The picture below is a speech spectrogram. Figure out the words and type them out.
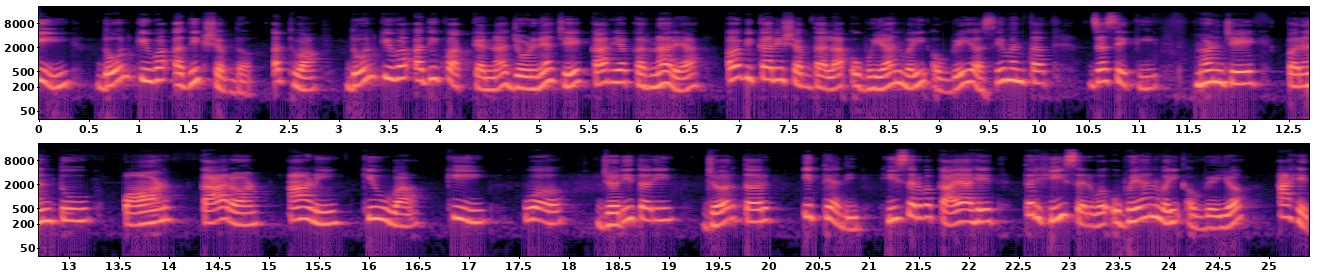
की दोन किंवा अधिक शब्द अथवा दोन किंवा अधिक वाक्यांना जोडण्याचे कार्य करणाऱ्या अविकारी शब्दाला उभयान्वयी अव्यय असे म्हणतात. जसे की म्हणजे परंतु पण कारण आणि किंवा की व जरी तरी जर तर इत्यादी. ही सर्व काय आहेत? तर ही सर्व उभयान्वयी अव्यय आहेत.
